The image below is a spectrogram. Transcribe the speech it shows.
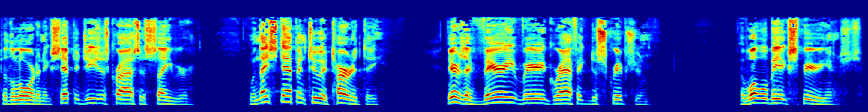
to the Lord and accepted Jesus Christ as Savior, when they step into eternity, there's a very, very graphic description of what will be experienced.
